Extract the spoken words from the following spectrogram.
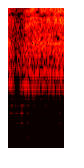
السَّمَاءِ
